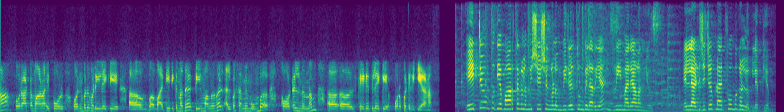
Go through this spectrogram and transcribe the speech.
ആ പോരാട്ടമാണ് ഇപ്പോൾ ഒൻപത് മണിയിലേക്ക് മാറ്റിയിരിക്കുന്നത്. ടീം അംഗങ്ങൾ അല്പസമയം മുമ്പ് ഹോട്ടലിൽ നിന്നും സ്റ്റേഡിയത്തിലേക്ക് പുറപ്പെട്ടിരിക്കുകയാണ്. ഏറ്റവും പുതിയ വാർത്തകളും വിശേഷങ്ങളും വിരൽ തുമ്പിലറിയാൻ സി മലയാളം ന്യൂസ്. എല്ലാ ഡിജിറ്റൽ പ്ലാറ്റ്ഫോമുകളിലും ലഭ്യം.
